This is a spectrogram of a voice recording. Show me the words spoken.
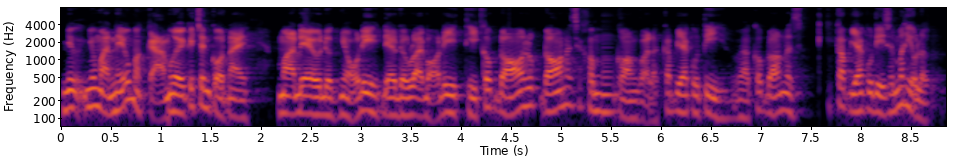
nhưng nhưng mà nếu mà cả 10 cái chân cột này mà đều được nhổ đi, đều được loại bỏ đi, thì cốc đó lúc đó nó sẽ không còn gọi là Kapiakuti và cốc đó là Kapiakuti sẽ mất hiệu lực.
